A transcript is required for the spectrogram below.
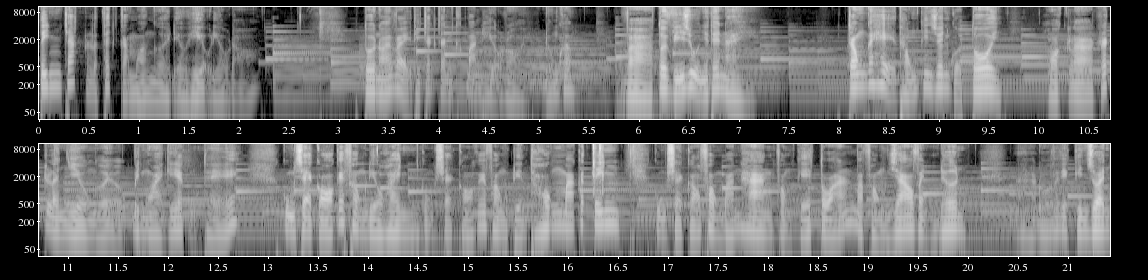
tin chắc là tất cả mọi người đều hiểu điều đó. Tôi nói vậy thì chắc chắn các bạn hiểu rồi đúng không? Và tôi ví dụ như thế này. Trong cái hệ thống kinh doanh của tôi hoặc là rất là nhiều người ở bên ngoài kia cũng thế cũng sẽ có cái phòng điều hành cũng sẽ có cái phòng truyền thông marketing cũng sẽ có phòng bán hàng phòng kế toán và phòng giao vận đơn à, đối với việc kinh doanh.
